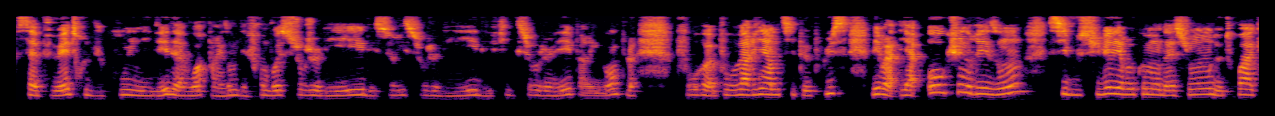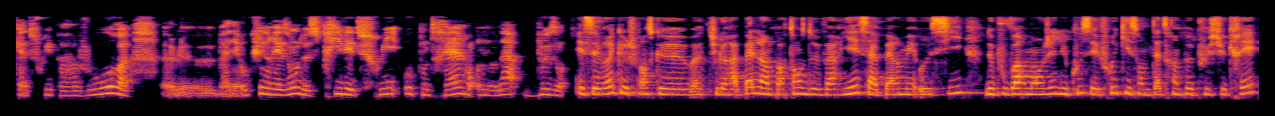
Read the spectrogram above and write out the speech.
Ça peut être du coup une idée d'avoir par exemple des framboises surgelées, des cerises surgelées, des figues surgelées par exemple pour, pour varier un petit peu plus mais voilà, il n'y a aucune raison, si vous suivez les recommandations de 3 à 4 fruits par jour, euh, bah, il n'y a aucune raison de se priver de fruits. Au contraire, on en a besoin. Et c'est vrai que je pense que bah, tu le rappelles, l'importance de varier, ça permet aussi de pouvoir manger du coup ces fruits qui sont peut-être un peu plus sucrés.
